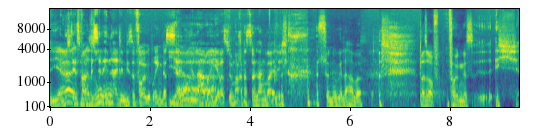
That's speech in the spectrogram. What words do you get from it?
Ja, Ihr müsst es jetzt mal ein bisschen so, Inhalt in diese Folge bringen. Das ist ja, Ja. nur Gelaber hier, was wir machen. Das ist doch langweilig. Das ist ja nur Gelaber. Pass auf, folgendes. Ich,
